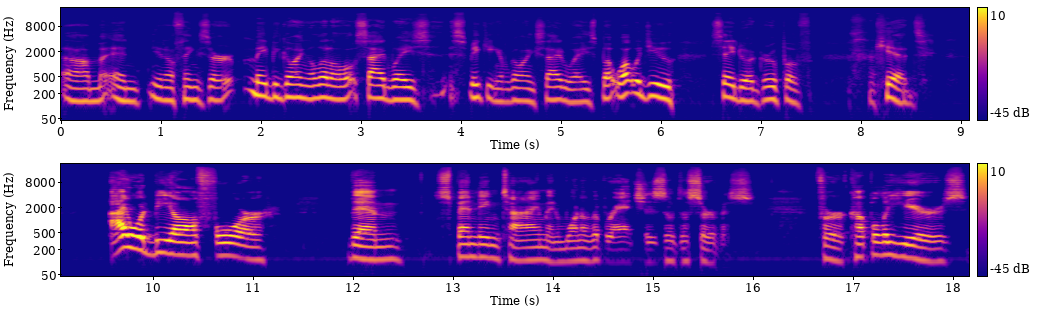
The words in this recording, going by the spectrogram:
Um, and you know things are maybe going a little sideways. Speaking of going sideways, but what would you say to a group of kids? I would be all for them spending time in one of the branches of the service for a couple of years,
